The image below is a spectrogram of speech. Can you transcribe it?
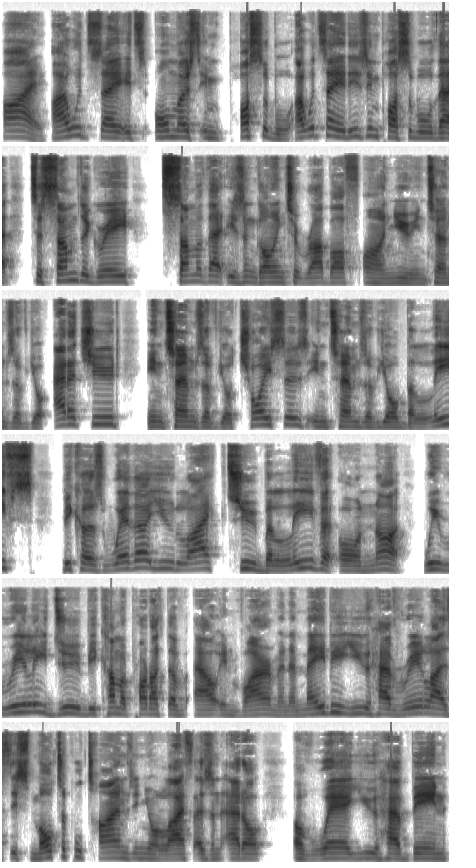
high. I would say it's almost impossible. I would say it is impossible that to some degree, some of that isn't going to rub off on you in terms of your attitude, in terms of your choices, in terms of your beliefs. Because whether you like to believe it or not, we really do become a product of our environment. And maybe you have realized this multiple times in your life as an adult of where you have been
